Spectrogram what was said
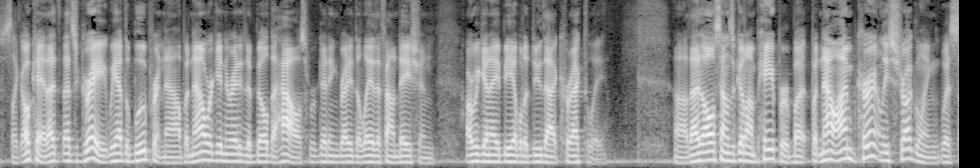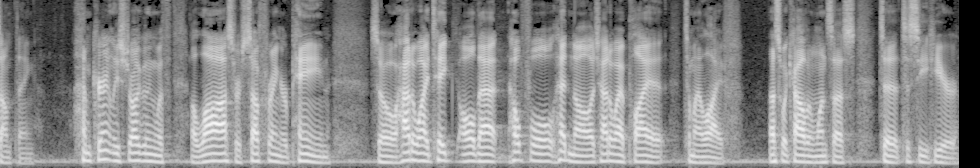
It's like, okay, that, that's great. We have the blueprint now, but now we're getting ready to build the house. We're getting ready to lay the foundation. Are we going to be able to do that correctly? Uh, that all sounds good on paper, but, but now I'm currently struggling with something. I'm currently struggling with a loss or suffering or pain. So, how do I take all that helpful head knowledge? How do I apply it to my life? That's what Calvin wants us to, to see here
